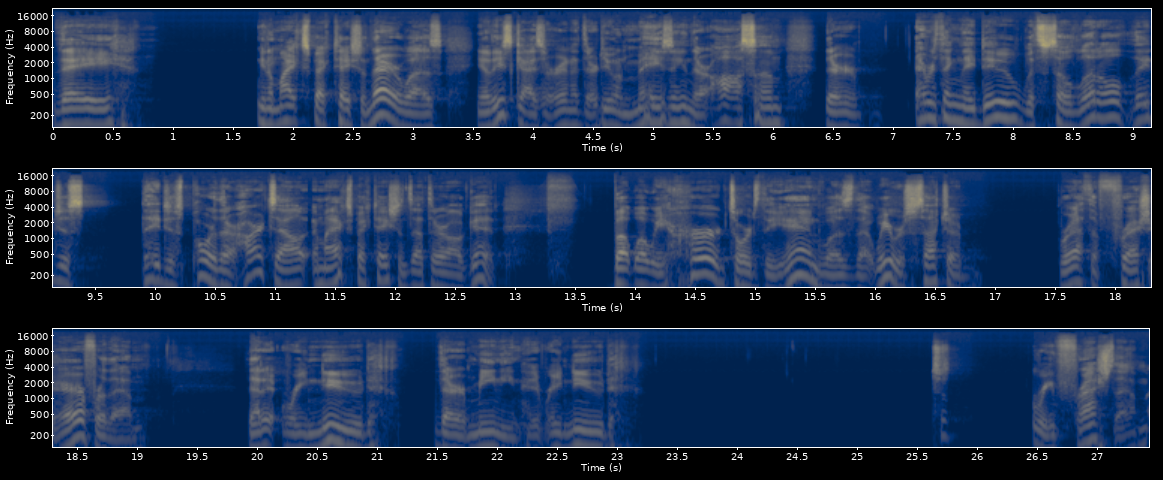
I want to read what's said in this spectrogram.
they you know, my expectation there was, you know, these guys are in it. They're doing amazing. They're awesome. They're everything they do with so little. They just they just pour their hearts out, and my expectations that they're all good. But what we heard towards the end was that we were such a breath of fresh air for them that it renewed their meaning. It renewed, just refresh them.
